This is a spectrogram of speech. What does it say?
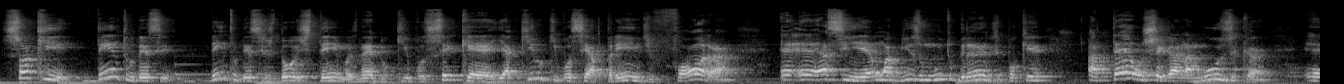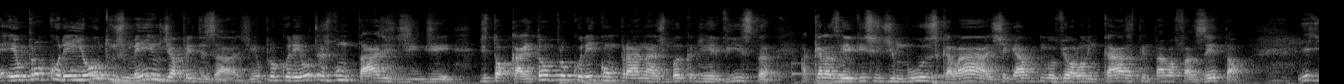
Só que dentro desse, dentro desses dois temas, né, do que você quer e aquilo que você aprende fora, é, é assim, é um abismo muito grande, porque até eu chegar na música, é, eu procurei outros meios de aprendizagem, eu procurei outras vontades de, de, de, tocar. Então eu procurei comprar nas bancas de revista aquelas revistas de música lá, chegava com meu violão em casa, tentava fazer e tal.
